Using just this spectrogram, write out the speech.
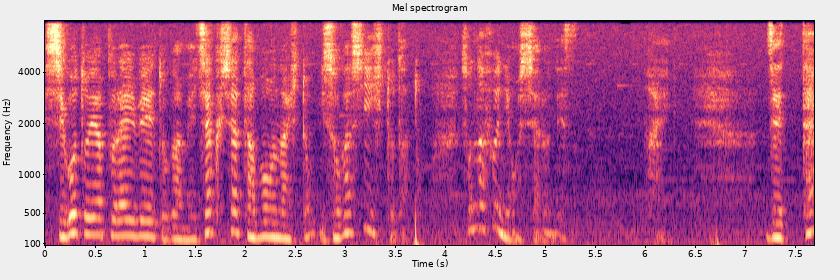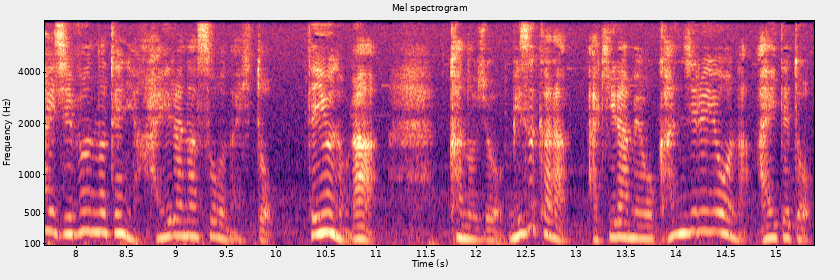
仕事やプライベートがめちゃくちゃ多忙な人忙しい人だと。そんな風におっしゃるんです、はい、絶対自分の手に入らなそうな人っていうのが彼女自ら諦めを感じるような相手と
